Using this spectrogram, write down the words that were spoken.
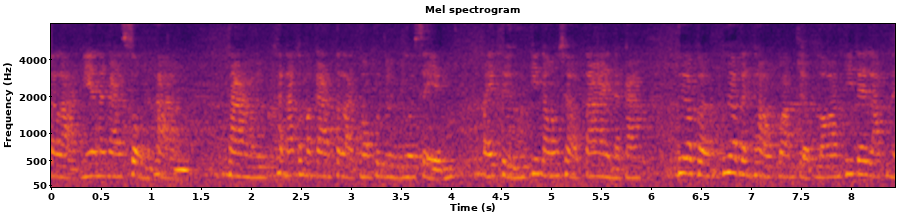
ตลาดเนี้นะคะส่งผ่านทางคณะกรรมการตลาดคลองพดุงเกษมไปถึงพี่น้องชาวใต้นะคะ เพื่อเพื่อบรรเทาความเดือดร้อนที่ได้รับใน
